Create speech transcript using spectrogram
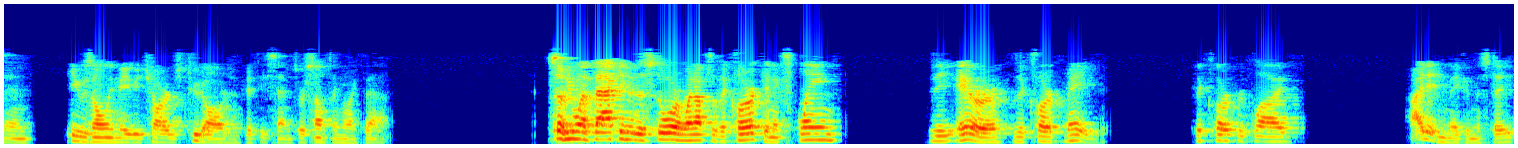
and he was only maybe charged $2.50 or something like that. So he went back into the store and went up to the clerk and explained the error the clerk made. The clerk replied, I didn't make a mistake.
